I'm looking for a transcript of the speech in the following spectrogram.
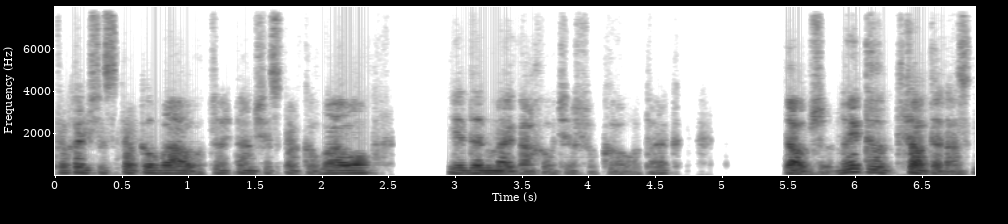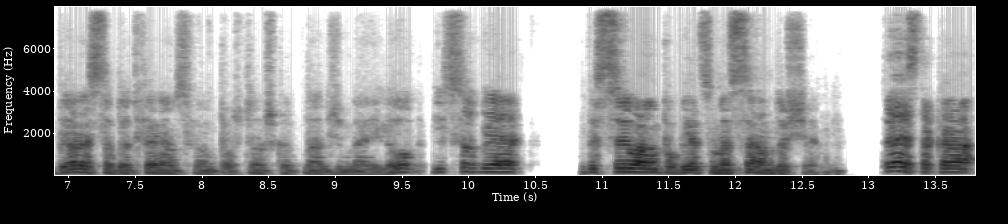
trochę się spakowało, coś tam się spakowało. 1 mega chociaż około, tak? Dobrze, no i to co teraz? Biorę sobie, otwieram swoją pocztę, na przykład na Gmailu i sobie wysyłam powiedzmy sam do siebie. To jest taka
